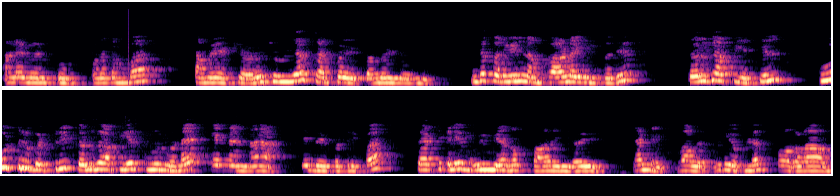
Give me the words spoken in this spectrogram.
அனைவருக்கும் வணக்கம்பா தமிழச்சி அனுசூயா கற்பனை தமிழ் இந்த பதிவில் நாம் காண இருப்பது தொல்காப்பியத்தில் கூற்று பற்றி தொல்காப்பியர் கூறுவன என்னென்ன என்பதை பற்றிப்பா கருத்துக்களை முழுமையாக பாருங்கள். நன்றி. வாங்க வீடியோக்குள்ள போகலாம்.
